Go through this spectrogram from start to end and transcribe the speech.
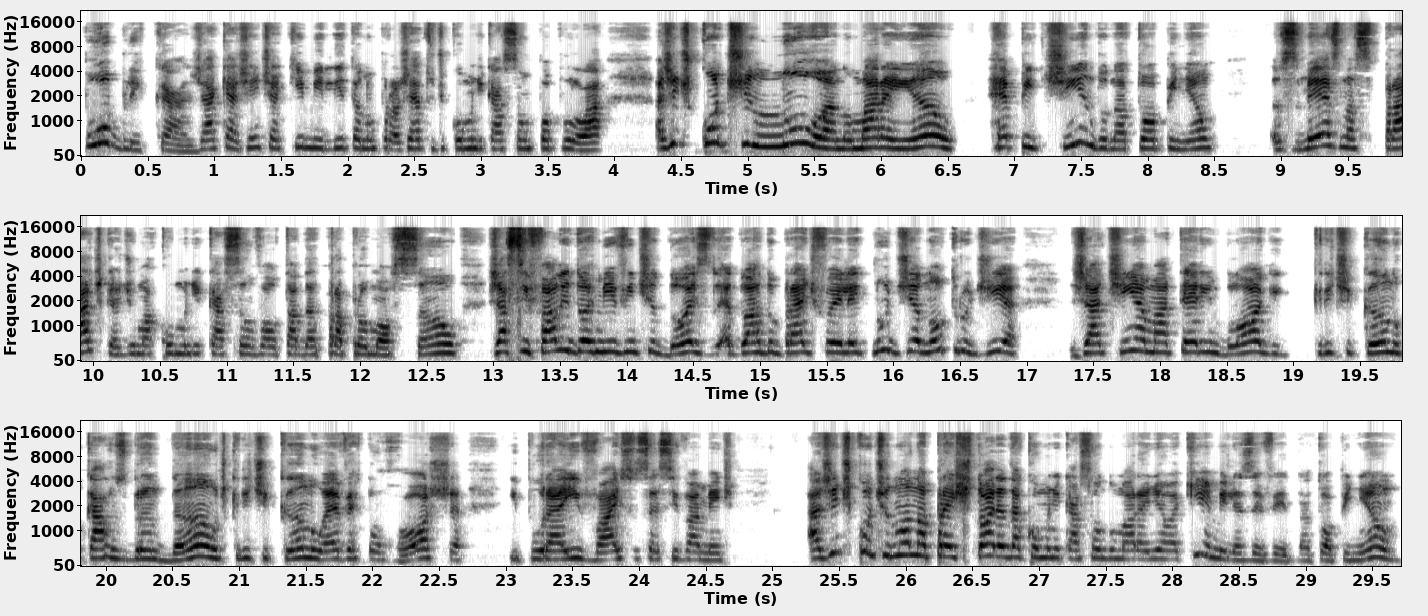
pública, já que a gente aqui milita num projeto de comunicação popular. A gente continua no Maranhão repetindo, na tua opinião, as mesmas práticas de uma comunicação voltada para promoção. Já se fala em 2022, Eduardo Braide foi eleito no dia, no outro dia, já tinha matéria em blog criticando o Carlos Brandão, criticando o Everton Rocha e por aí vai sucessivamente. A gente continua na pré-história da comunicação do Maranhão aqui, Emília Azevedo, na tua opinião?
